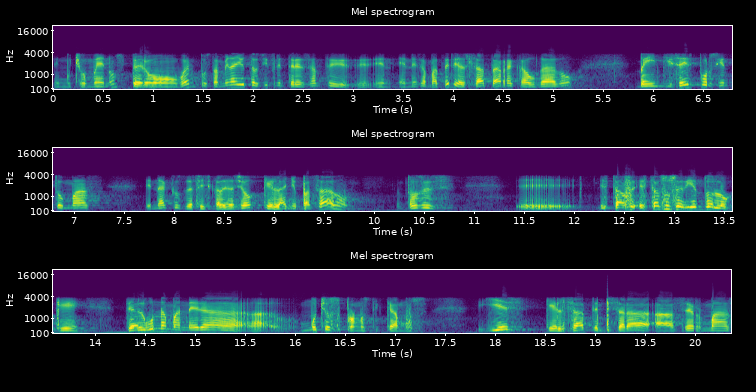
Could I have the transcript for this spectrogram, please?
ni mucho menos, pero bueno, pues también hay otra cifra interesante en, en esa materia. El SAT ha recaudado 26% más en actos de fiscalización que el año pasado. Entonces, eh, está, está sucediendo lo que de alguna manera ah, muchos pronosticamos, y es que el SAT empezará a hacer más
